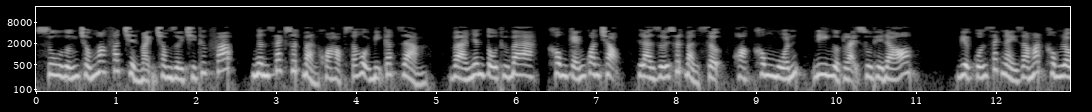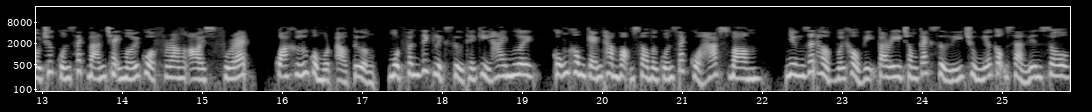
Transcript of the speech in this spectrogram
xu hướng chống mắc phát triển mạnh trong giới trí thức Pháp, ngân sách xuất bản khoa học xã hội bị cắt giảm, và nhân tố thứ ba, không kém quan trọng, là giới xuất bản sợ, hoặc không muốn, đi ngược lại xu thế đó. Việc cuốn sách này ra mắt không lâu trước cuốn sách bán chạy mới của Frank Furet, quá khứ của một ảo tưởng, một phân tích lịch sử thế kỷ 20, cũng không kém tham vọng so với cuốn sách của Habsbaum, nhưng rất hợp với khẩu vị Paris trong cách xử lý chủ nghĩa cộng sản Liên Xô,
